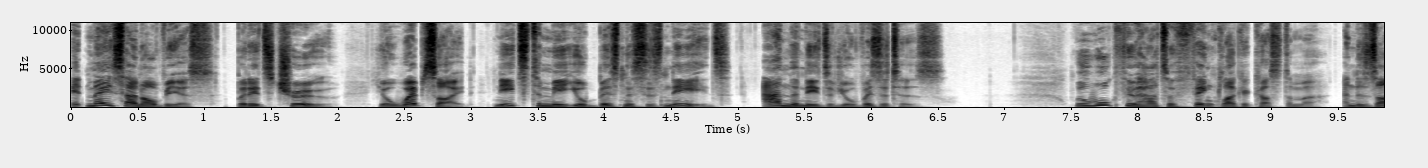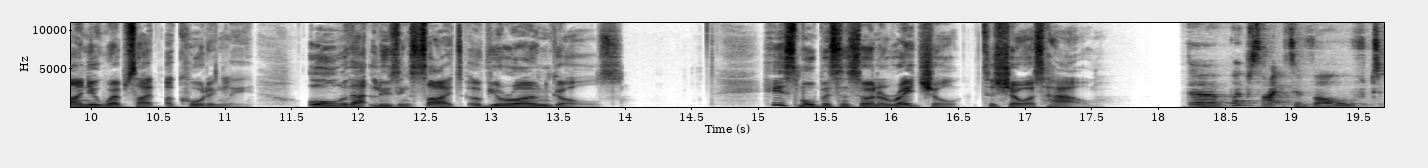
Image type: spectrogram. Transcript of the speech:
It may sound obvious, but it's true. Your website needs to meet your business's needs and the needs of your visitors. We'll walk through how to think like a customer and design your website accordingly, all without losing sight of your own goals. Here's small business owner Rachel to show us how. The website's evolved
